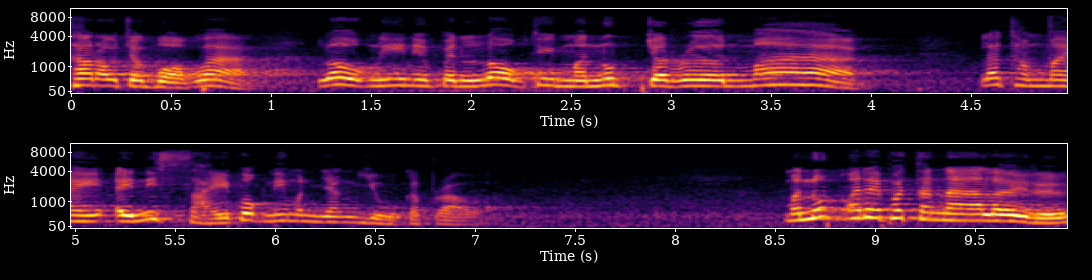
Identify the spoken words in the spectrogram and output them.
ถ้าเราจะบอกว่า โลกนี้เนี่ยเป็นโลกที่มนุษย์เจริญมาก แล้วทำไมไอ้นิสัยพวกนี้มันยังอยู่กับเรา มนุษย์ไม่ได้พัฒนาเลยหรือ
